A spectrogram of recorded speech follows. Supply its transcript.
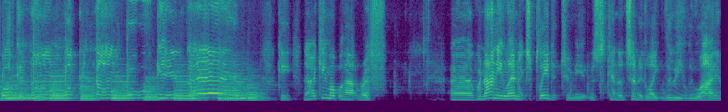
Walking on, now I came up with that riff. Uh, when Annie Lennox played it to me, it was kind of sounded like Louie Louie.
